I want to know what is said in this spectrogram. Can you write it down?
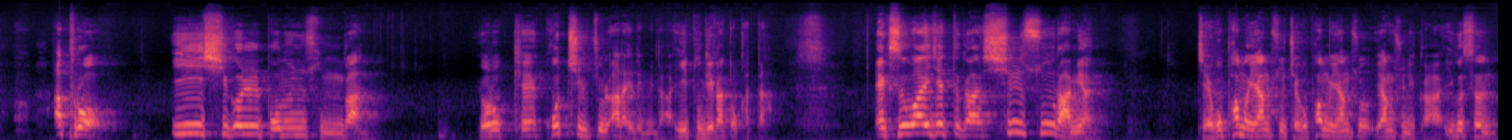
앞으로 이 식을 보는 순간 요렇게 고칠 줄 알아야 됩니다. 이 두 개가 똑같다. x, y, z가 실수라면 제곱하면 양수, 제곱하면 양수, 양수니까 이것은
